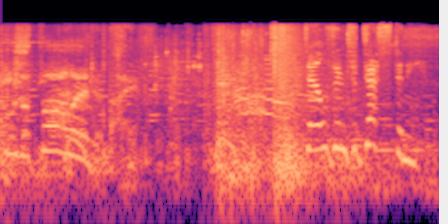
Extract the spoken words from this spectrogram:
For the fallen. Delve into destiny.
